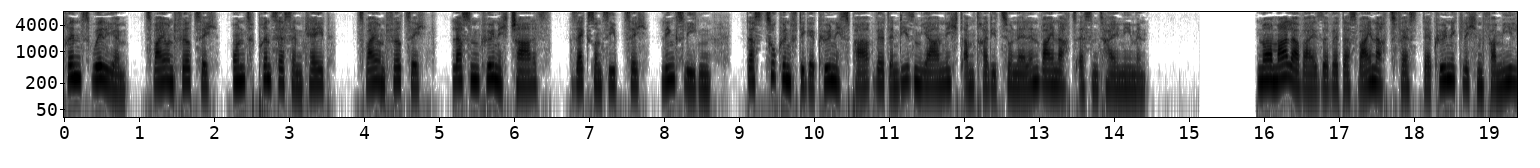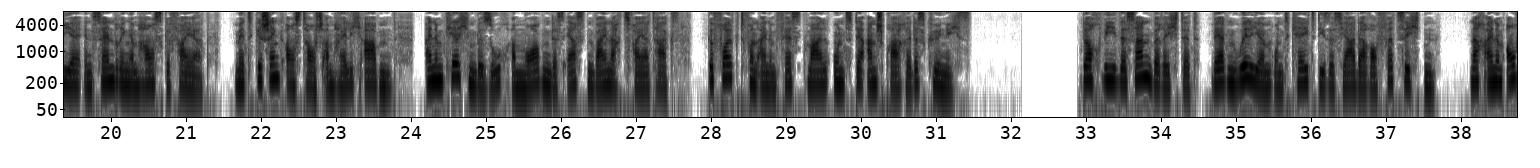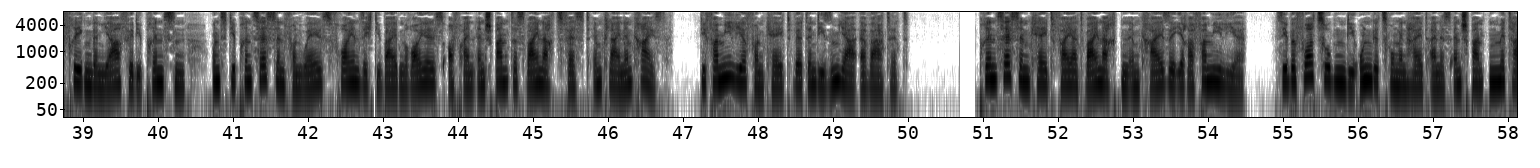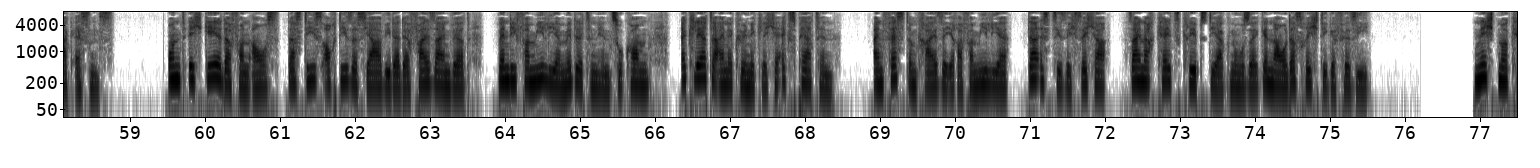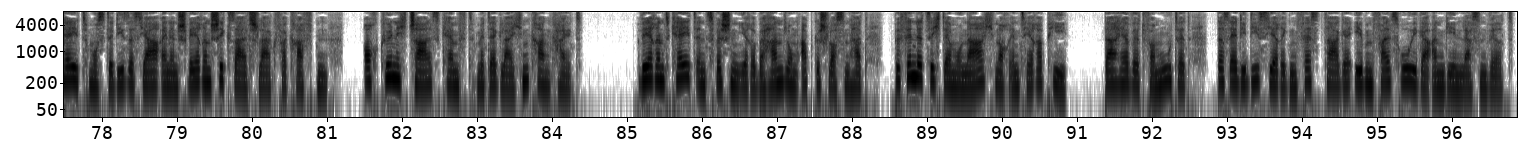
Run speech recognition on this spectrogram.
Prinz William, 42, und Prinzessin Kate, 42, lassen König Charles, 76, links liegen. Das zukünftige Königspaar wird in diesem Jahr nicht am traditionellen Weihnachtsessen teilnehmen. Normalerweise wird das Weihnachtsfest der königlichen Familie in Sandringham House gefeiert, mit Geschenkaustausch am Heiligabend, einem Kirchenbesuch am Morgen des ersten Weihnachtsfeiertags, gefolgt von einem Festmahl und der Ansprache des Königs. Doch wie The Sun berichtet, werden William und Kate dieses Jahr darauf verzichten. Nach einem aufregenden Jahr für die Prinzen und die Prinzessin von Wales freuen sich die beiden Royals auf ein entspanntes Weihnachtsfest im kleinen Kreis. Die Familie von Kate wird in diesem Jahr erwartet. Prinzessin Kate feiert Weihnachten im Kreise ihrer Familie. Sie bevorzugen die Ungezwungenheit eines entspannten Mittagessens. Und ich gehe davon aus, dass dies auch dieses Jahr wieder der Fall sein wird, wenn die Familie Middleton hinzukommt, erklärte eine königliche Expertin. Ein Fest im Kreise ihrer Familie, da ist sie sich sicher, sei nach Kates Krebsdiagnose genau das Richtige für sie. Nicht nur Kate musste dieses Jahr einen schweren Schicksalsschlag verkraften, auch König Charles kämpft mit der gleichen Krankheit. Während Kate inzwischen ihre Behandlung abgeschlossen hat, befindet sich der Monarch noch in Therapie. Daher wird vermutet, dass er die diesjährigen Festtage ebenfalls ruhiger angehen lassen wird.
